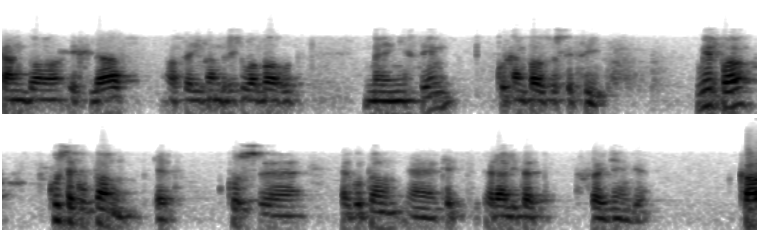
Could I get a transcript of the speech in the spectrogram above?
kanë bërë ikhlas ose ju kanë drejtu Allahut me njësim kur kanë pas vështirësi. Mirëpo, kush e kupton këtë? Kush e kupton këtë realitet të kësaj gjendje? Ka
